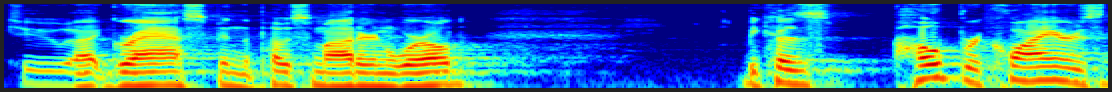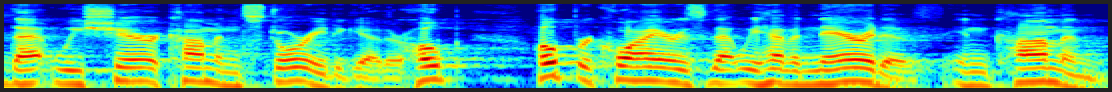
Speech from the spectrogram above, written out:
to uh, grasp in the postmodern world because hope requires that we share a common story together. Hope hope requires that we have a narrative in common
